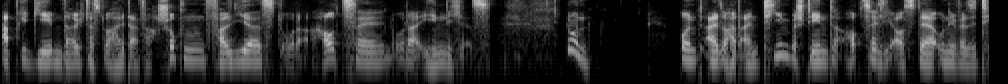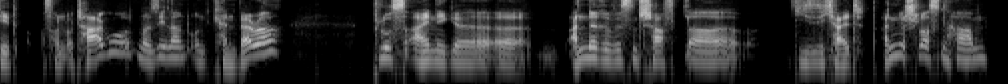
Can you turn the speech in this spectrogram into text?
abgegeben, dadurch, dass du halt einfach Schuppen verlierst oder Hautzellen oder ähnliches. Nun, und also hat ein Team bestehend hauptsächlich aus der Universität von Otago, Neuseeland und Canberra, plus einige äh, andere Wissenschaftler, die sich halt angeschlossen haben,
